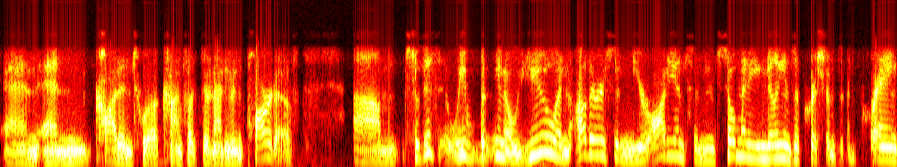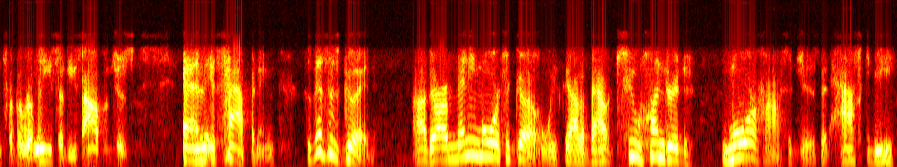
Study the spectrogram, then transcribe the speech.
and, and caught into a conflict they're not even part of. Um, so this, we, you know, you and others and your audience and so many millions of Christians have been praying for the release of these hostages, and it's happening. So this is good. Uh, there are many more to go. We've got about 200 more hostages that have to be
